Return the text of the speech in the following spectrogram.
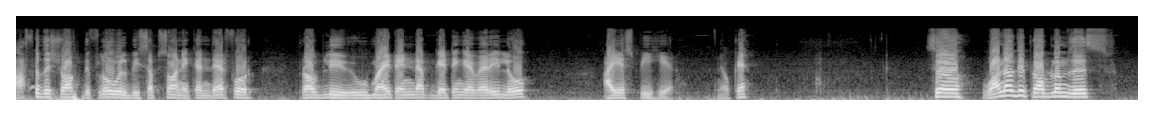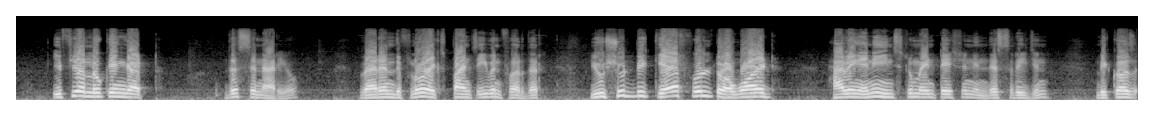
after the shock the flow will be subsonic and therefore, probably you might end up getting a very low ISP here. Okay. So, one of the problems is if you are looking at this scenario wherein the flow expands even further you should be careful to avoid having any instrumentation in this region because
